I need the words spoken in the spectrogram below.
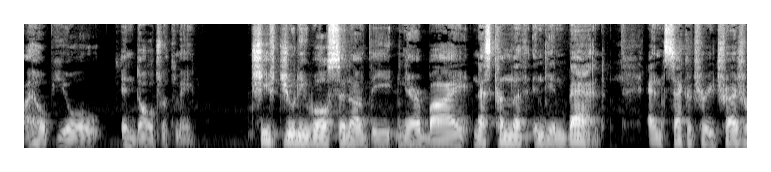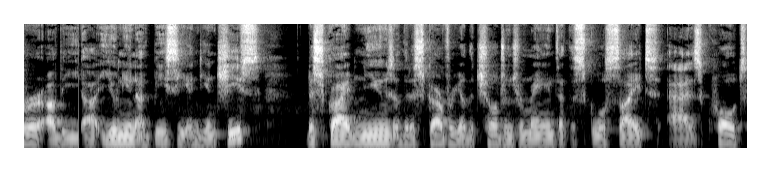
I hope you'll indulge with me. Chief Judy Wilson of the nearby Neskonlith Indian Band and Secretary Treasurer of the uh, Union of BC Indian Chiefs described news of the discovery of the children's remains at the school site as, quote,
